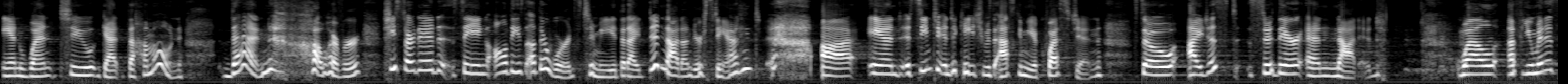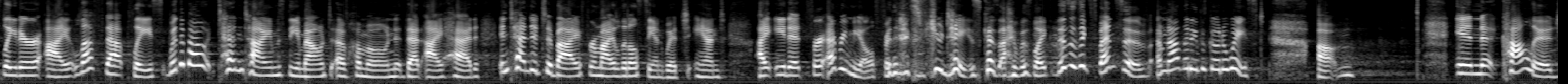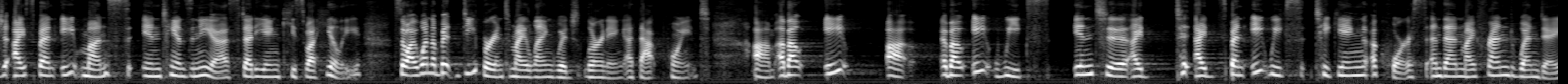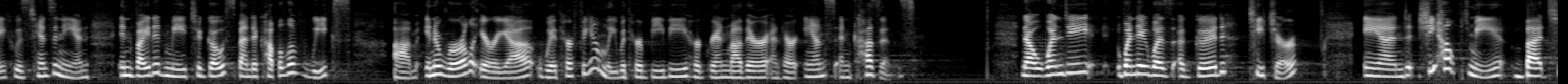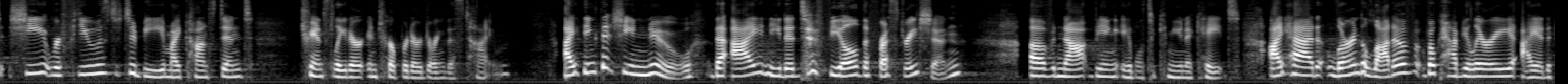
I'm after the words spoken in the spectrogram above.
and went to get the jamon. Then, however, she started saying all these other words to me that I did not understand, uh, and it seemed to indicate she was asking me a question. So I just stood there and nodded. Well, a few minutes later, I left that place with about 10 times the amount of jamon that I had intended to buy for my little sandwich, and I ate it for every meal for the next few days because I was like, this is expensive. I'm not letting this go to waste. Um, in college, I spent eight months in Tanzania studying Kiswahili. So I went a bit deeper into my language learning at that point. Um, about, eight, uh, about eight weeks into, I t- I spent eight weeks taking a course, and then my friend Wende, who's Tanzanian, invited me to go spend a couple of weeks um, in a rural area with her family, with her bibi, her grandmother, and her aunts and cousins. Now, Wendy, Wendy was a good teacher, and she helped me, but she refused to be my constant translator interpreter during this time. I think that she knew that I needed to feel the frustration of not being able to communicate. I had learned a lot of vocabulary. I had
